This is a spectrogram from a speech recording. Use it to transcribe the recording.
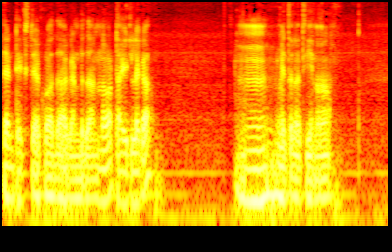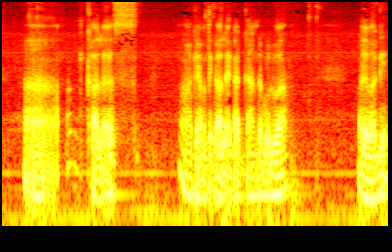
දැන් ටෙක්ස්ට් එකක් හදා ගන්න දන්නවා ටයිටල් එක. මෙතන තියෙනවා colors කැමති කලර් එකක් ගන්න පුළුවන්. ඔය වගේ.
